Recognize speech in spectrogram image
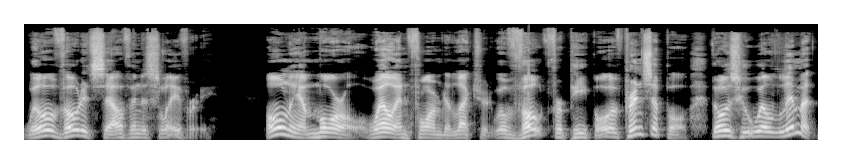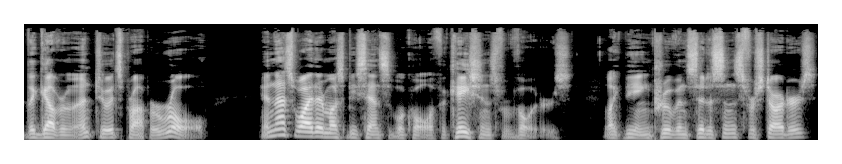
will vote itself into slavery. Only a moral, well informed electorate will vote for people of principle, those who will limit the government to its proper role. And that's why there must be sensible qualifications for voters, like being proven citizens for starters.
